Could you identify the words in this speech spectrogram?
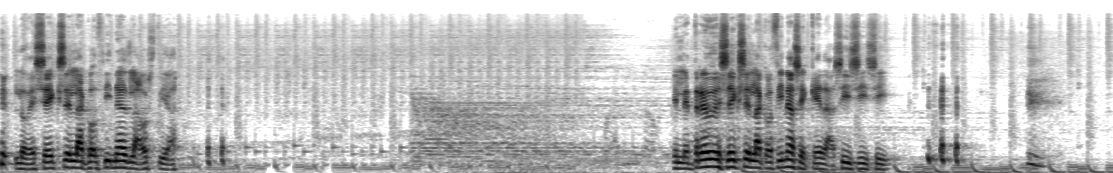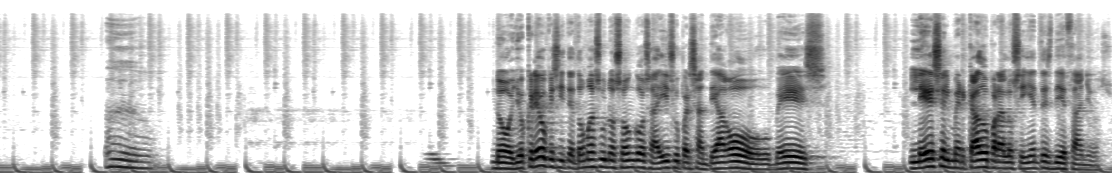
Lo de sex en la cocina es la hostia. El letrero de sex en la cocina se queda, sí, sí, sí. No, yo creo que si te tomas unos hongos ahí, Super Santiago, ves. Lees el mercado para los siguientes 10 años.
